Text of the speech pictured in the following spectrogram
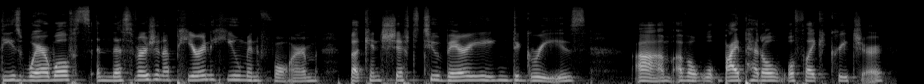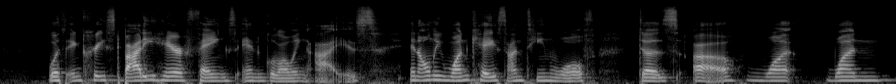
these werewolves in this version appear in human form, but can shift to varying degrees um, of a w- bipedal wolf like creature with increased body hair, fangs, and glowing eyes. In only one case on Teen Wolf does uh, one, one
